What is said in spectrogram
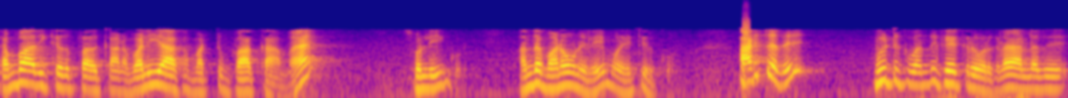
சம்பாதிக்கிறதுக்கான வழியாக மட்டும் பார்க்காம சொல்லியும் கொடு. அந்த மனோநிலையை முறையிட்டு இருக்கும். அடுத்தது வீட்டுக்கு வந்து கேட்கிறவர்களா அல்லது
